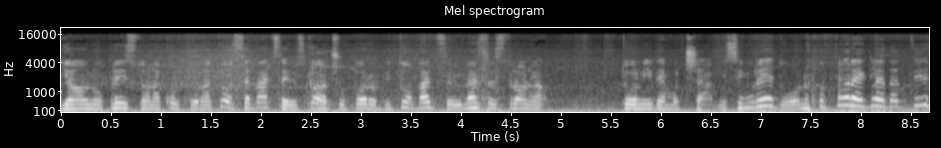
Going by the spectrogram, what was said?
ja ono pristojna, kulturna, to se bacaju, skaču porobi, to bacaju na sve strane, to ni idemo ča. Mislim u redu, ono, pore gledati.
